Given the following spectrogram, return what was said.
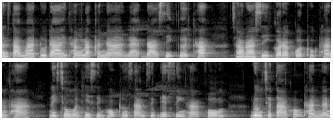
ท่านสามารถดูได้ทั้งลัคนาและราศีเกิดค่ะ ชาวราศีกรกฎทุกท่านคะในช่วงวันที่ 16-31 สิงหาคม ดวงชะตาของท่านนั้น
